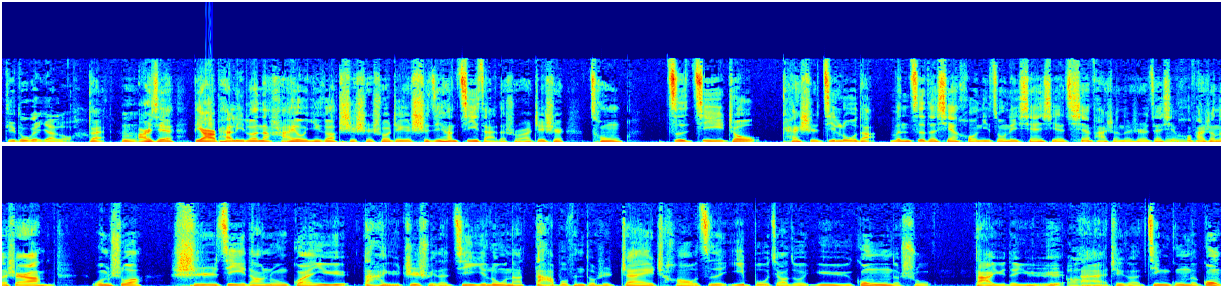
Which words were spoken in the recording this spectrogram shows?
帝都给淹了啊。对，而且第二派理论呢，还有一个史实说，这个实际上记载的时候啊，这是从自冀州开始记录的文字的先后，你总得先写先发生的事儿再写后发生的事儿啊。我们说。《史记》当中关于大禹治水的记录呢，大部分都是摘抄自一部叫做《禹贡》的书。大禹的禹，哎，这个进贡的贡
